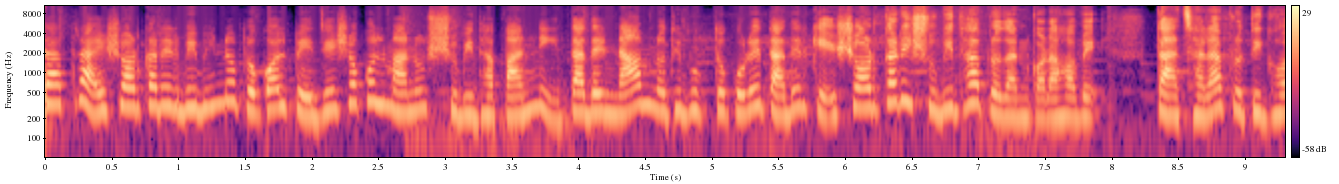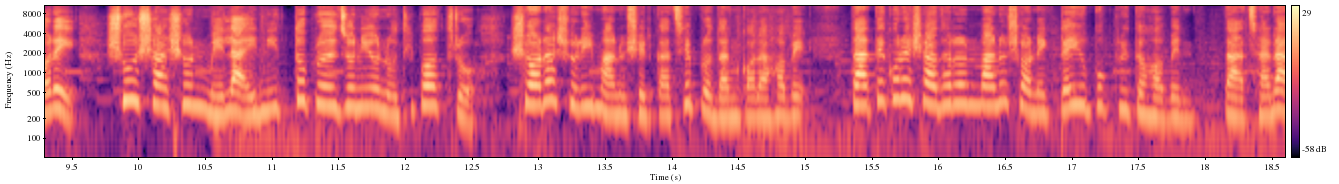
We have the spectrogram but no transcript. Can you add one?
যাত্রায় সরকারের বিভিন্ন প্রকল্পে যে সকল মানুষ সুবিধা পাননি, তাদের নাম নথিভুক্ত করে তাদেরকে সরকারি সুবিধা প্রদান করা হবে। তাছাড়া প্রতি ঘরে সুশাসন মেলায় নিত্য প্রয়োজনীয় নথিপত্র সরাসরি মানুষের কাছে প্রদান করা হবে। তাতে করে সাধারণ মানুষ অনেকটাই উপকৃত হবেন। তাছাড়া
